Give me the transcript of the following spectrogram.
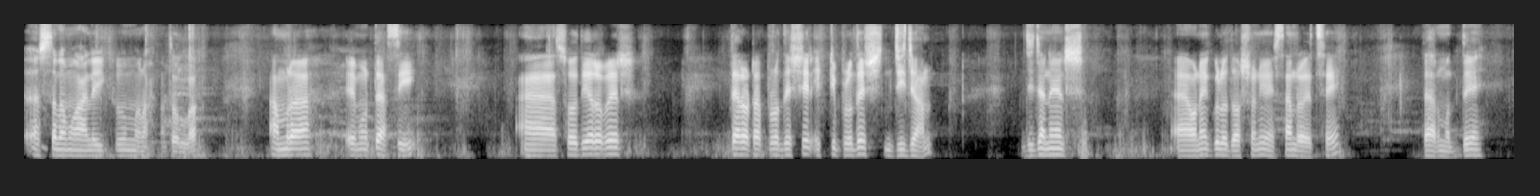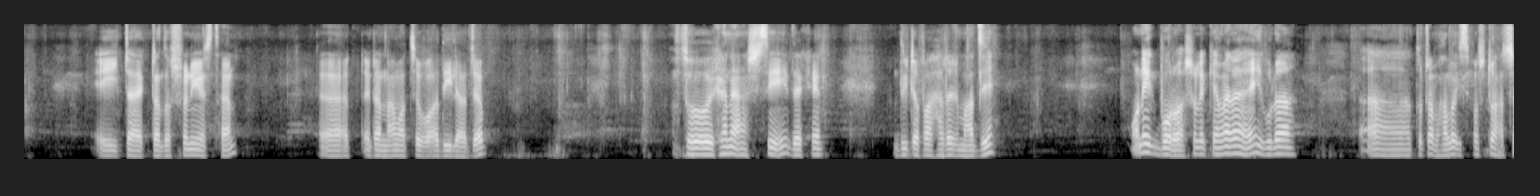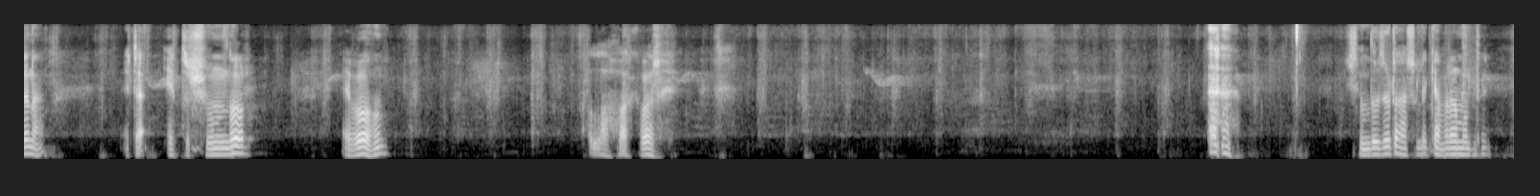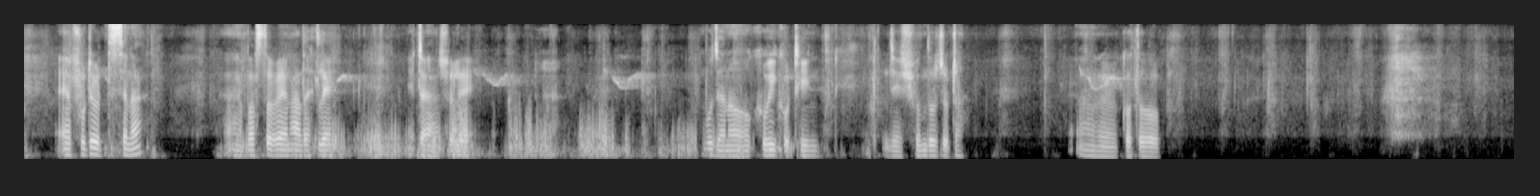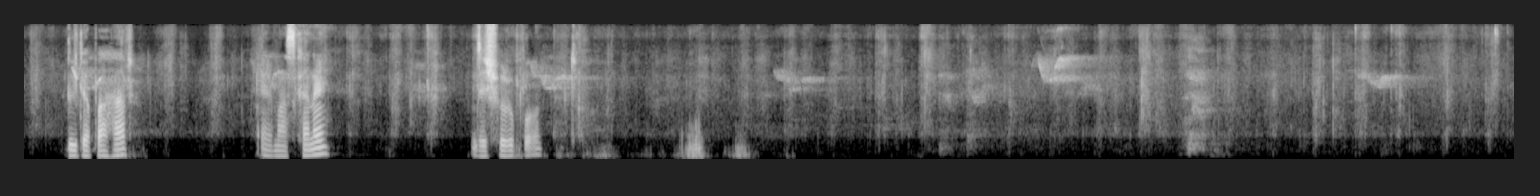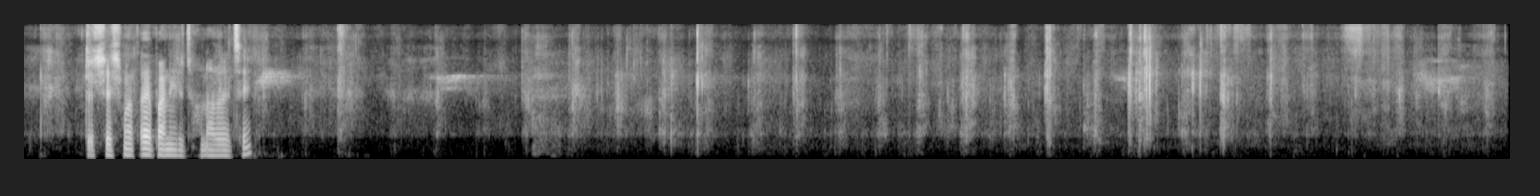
আসসালামু আলাইকুম রহমতুল্লাহ। আমরা এই মুহূর্তে আছি সৌদি আরবের তেরোটা প্রদেশের একটি প্রদেশ, জিজান। জিজানের অনেকগুলো দর্শনীয় স্থান রয়েছে। তার মধ্যে এইটা একটা দর্শনীয় স্থান। এটার নাম হচ্ছে ওয়াদিল আজব। তো এখানে আসছি, দেখেন দুইটা পাহাড়ের মাঝে। অনেক বড়, আসলে ক্যামেরায় এগুলা অতটা ভালো স্পষ্ট আসে না। এটা এত সুন্দর এবং আল্লাহ আকবার। সৌন্দর্যটা আসলে ক্যামেরার মধ্যে ফুটে উঠতেছে না। বাস্তবে না দেখলে এটা আসলে বোঝানো খুবই কঠিন যে সৌন্দর্যটা কত দুইটা পাহাড় এর মাঝখানে যে সরু পথ শেষ মাথায় পানির ঝর্ণা রয়েছে।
